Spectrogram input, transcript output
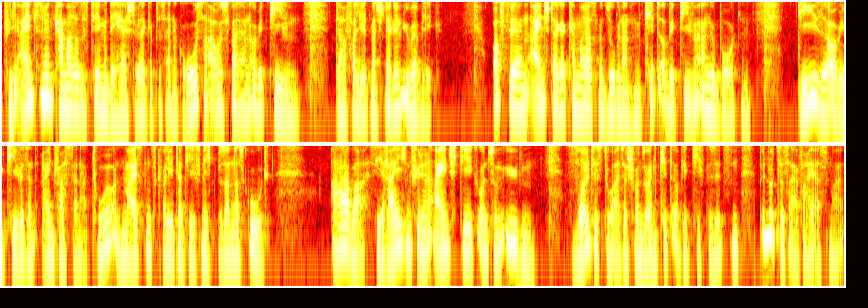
Für die einzelnen Kamerasysteme der Hersteller gibt es eine große Auswahl an Objektiven. Da verliert man schnell den Überblick. Oft werden Einsteigerkameras mit sogenannten Kit-Objektiven angeboten. Diese Objektive sind einfachster Natur und meistens qualitativ nicht besonders gut aber sie reichen für den Einstieg und zum Üben. Solltest du also schon so ein Kit-Objektiv besitzen, benutze es einfach erstmal.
